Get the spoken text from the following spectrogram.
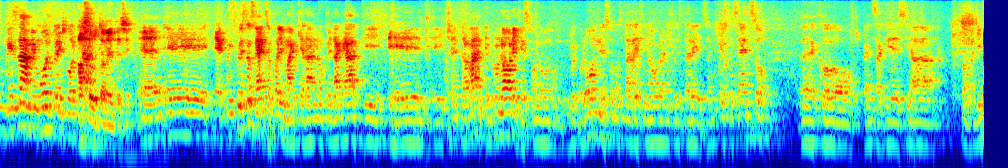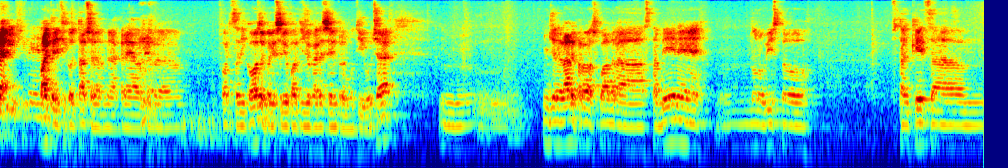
un esame molto importante. Assolutamente sì. Eh, e, ecco, in questo senso poi mancheranno Pelagatti e, e centravanti Brunori che sono due colonne, sono state finora di questa Arezzo. In questo senso ecco, pensa che sia insomma, difficile. Beh, qualche difficoltà ce la, me la crea per forza di cose perché se li ho fatti giocare sempre un motivo c'è. Mm, in generale però la squadra sta bene, mm, non ho visto stanchezza mm,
